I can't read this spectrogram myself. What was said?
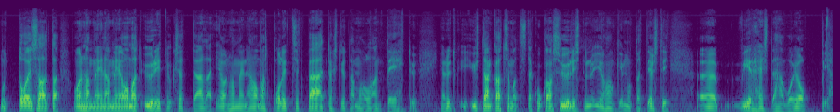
Mutta toisaalta onhan meidän, meidän omat yritykset täällä ja onhan meidän omat poliittiset päätökset, joita me ollaan tehty. Ja nyt yhtään katsomatta sitä, kuka on syyllistynyt johonkin, mutta tietysti virheistähän voi oppia.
